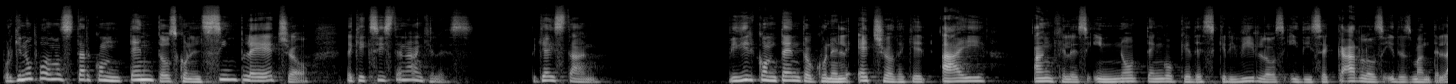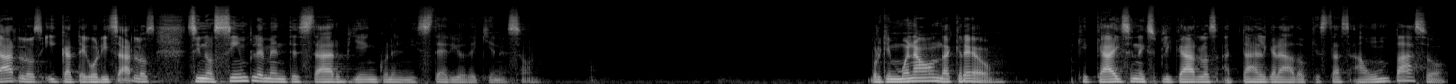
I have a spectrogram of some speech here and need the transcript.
Porque no podemos estar contentos con el simple hecho de que existen ángeles, de que ahí están. Vivir contento con el hecho de que hay ángeles y no tengo que describirlos y disecarlos y desmantelarlos y categorizarlos, sino simplemente estar bien con el misterio de quiénes son. Porque en buena onda creo que caes en explicarlos a tal grado que estás a un paso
